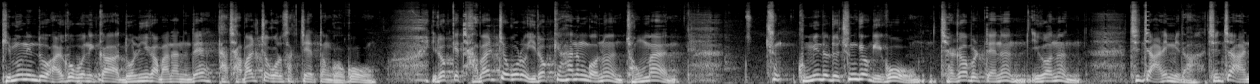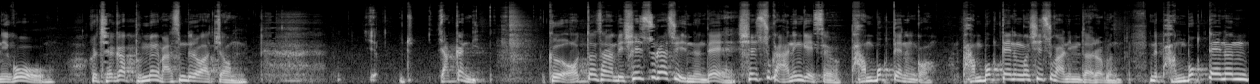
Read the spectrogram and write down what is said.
김웅님도 알고 보니까 논의가 많았는데 다 자발적으로 삭제했던 거고 이렇게 자발적으로 이렇게 하는 거는 정말 충- 국민들도 충격이고 제가 볼 때는 이거는 진짜 아닙니다. 진짜 아니고 제가 분명히 말씀드려왔죠. 약간 그 어떤 사람들이 실수를 할 수 있는데 실수가 아닌 게 있어요. 반복되는 거. 반복되는 건 실수가 아닙니다, 여러분. 근데 반복되는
